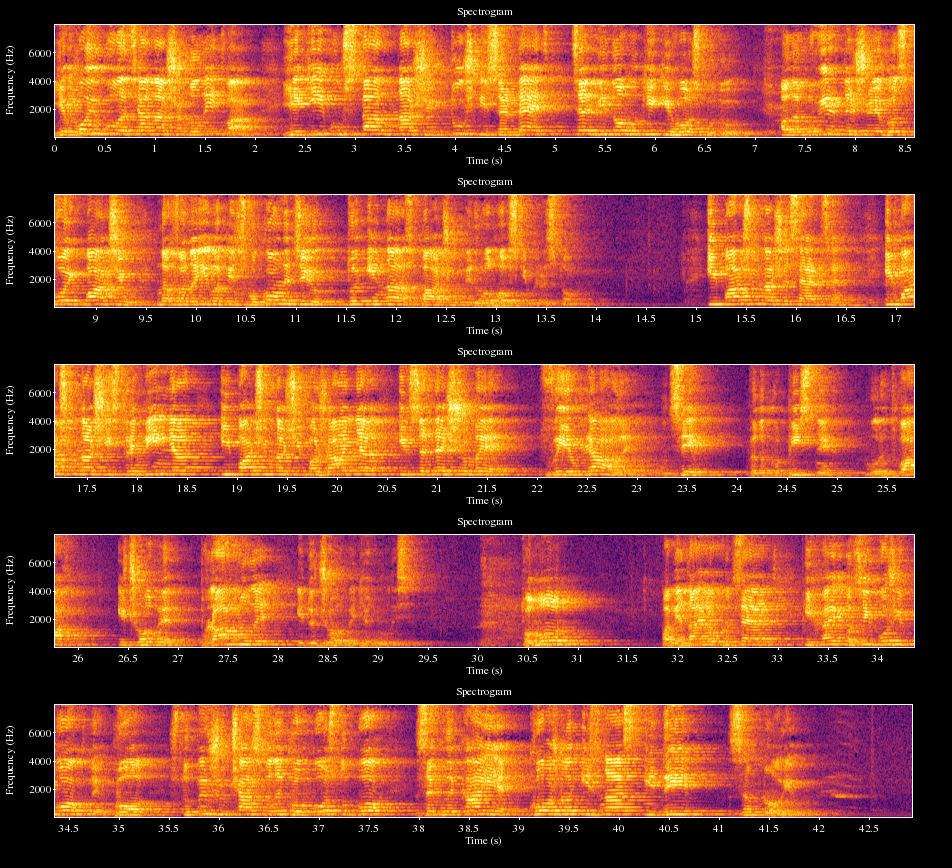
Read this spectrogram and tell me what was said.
Якою була ця наша молитва, який був стан наших душ і сердець, це відомо тільки Господу. Але повірте, що як Господь бачив Нафанаїла під смоковницею, то і нас бачив під Голговським Христом. І бачив наше серце, і бачив наші стремління, і бачив наші бажання, і все те, що ми виявляли у цих великопісних молитвах, і чого ми прагнули, і до чого ми тягнулися. Тому пам'ятаємо про це, і хай оцей Божий поклик, бо вступивши в час Великого посту, Бог закликає кожного із нас іди за мною.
